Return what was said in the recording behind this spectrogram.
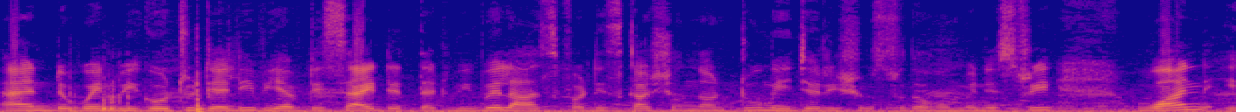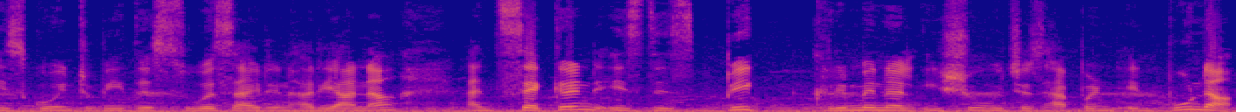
And when we go to Delhi, we have decided that we will ask for discussion on two major issues to the Home Ministry. One is going to be the suicide in Haryana, and second is this big criminal issue which has happened in Pune,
